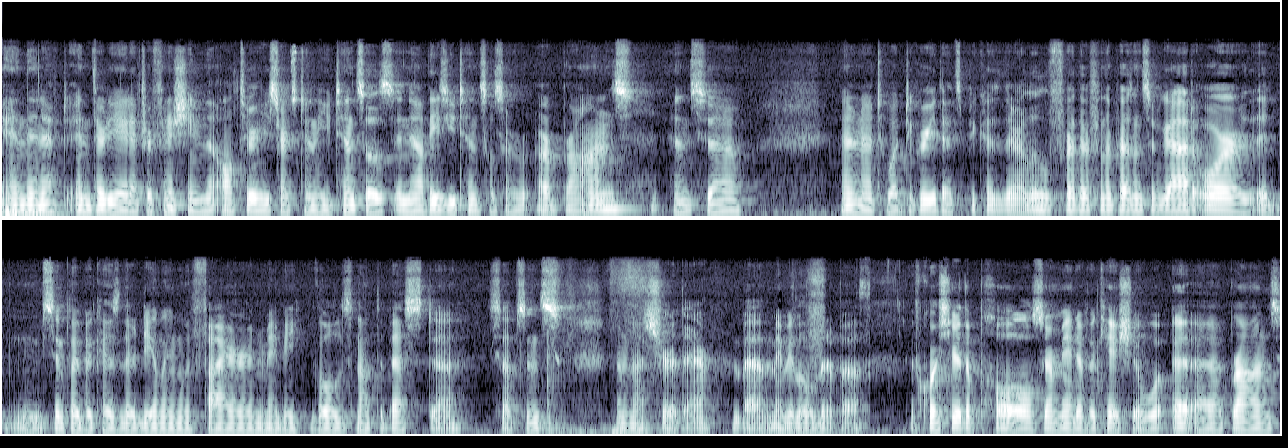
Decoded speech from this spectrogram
And then after in 38, after finishing the altar, he starts doing the utensils. And now these utensils are, are bronze. And so I don't know to what degree that's because they're a little further from the presence of God or it, simply because they're dealing with fire and maybe gold's not the best uh, substance. I'm not sure there, but maybe a little bit of both. Of course, here the poles are made of acacia wo- uh, uh, bronze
